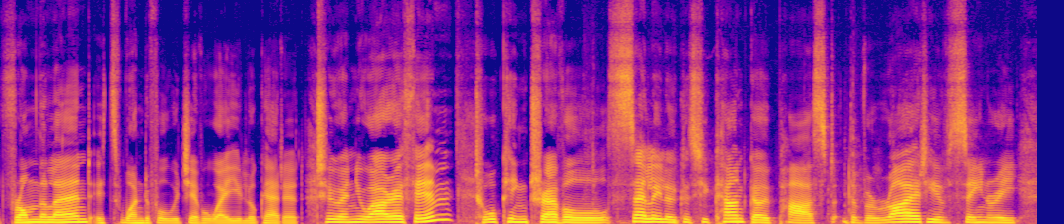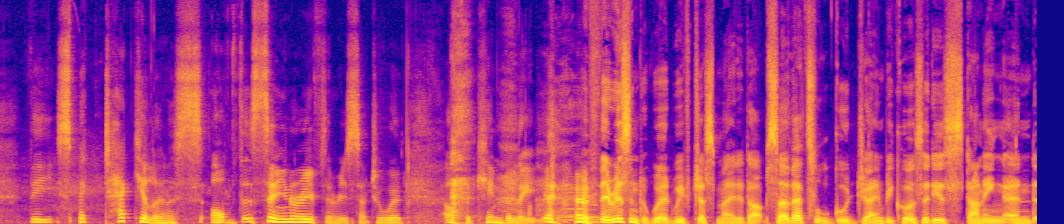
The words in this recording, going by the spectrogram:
from the land. It's wonderful, whichever way you look at it. 2NURFM, Talking Travel. Sally Lucas, you can't go past the variety of scenery the spectacularness of the scenery, if there is such a word, of the Kimberley. if there isn't a word, we've just made it up. So that's all good, Jane, because it is stunning. And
